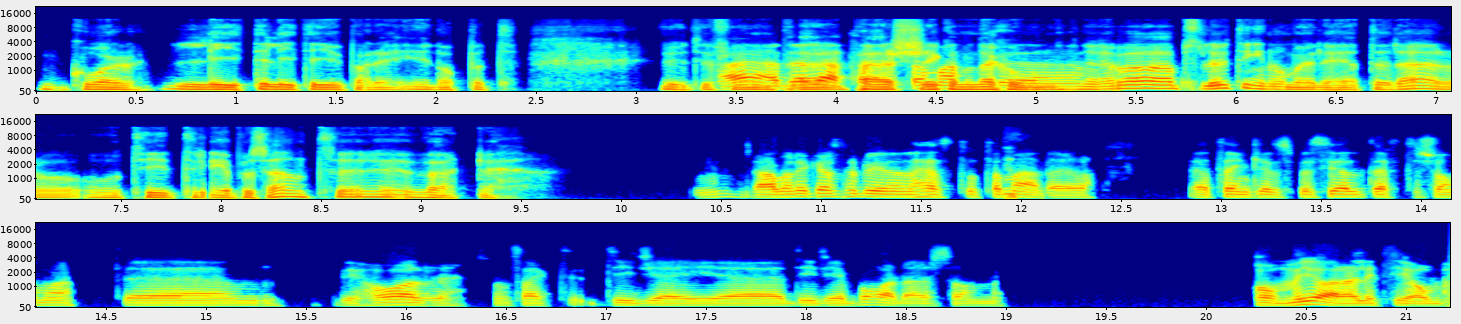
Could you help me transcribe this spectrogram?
går lite, lite djupare i loppet utifrån ja, per, Pers rekommendation. Att, det var absolut ingen omöjlighet det där och, och till 3 procent är det värt det. Mm. Ja, men det kanske blir en häst att ta med där. Jag, jag tänker speciellt eftersom att eh, vi har som sagt DJ, eh, DJ Bar där som kommer göra lite jobb.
